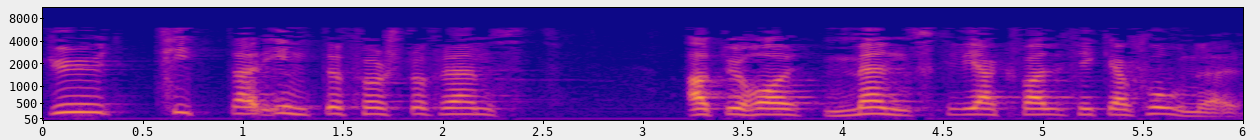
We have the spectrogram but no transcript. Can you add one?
Gud tittar inte först och främst att du har mänskliga kvalifikationer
